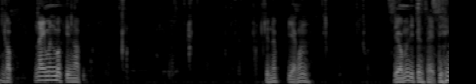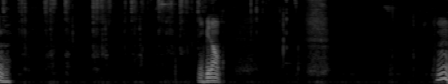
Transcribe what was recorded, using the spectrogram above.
นี่ครับในมันบ่กินครับ กินแล้วเปียกมัน เดี๋ยวมันจะเป็นใส่ติ้งนี่พี่น้องอืม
